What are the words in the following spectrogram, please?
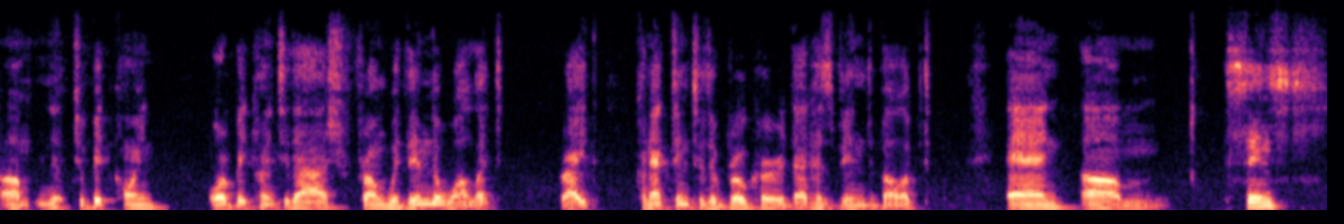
um, to Bitcoin or Bitcoin to Dash from within the wallet, right? Connecting to the broker that has been developed. And um, since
